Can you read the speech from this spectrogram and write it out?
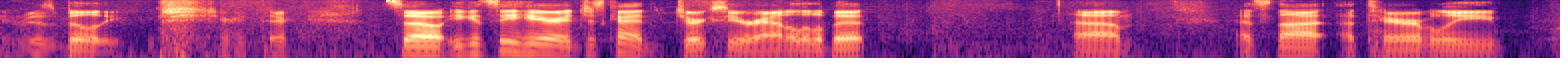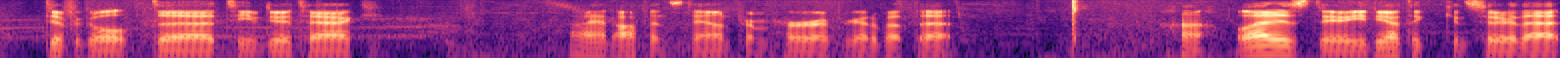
invisibility. right there. So you can see here, it just kind of jerks you around a little bit. Um, it's not a terribly difficult uh, team to attack. Oh, I had offense down from her. I forgot about that. Huh. Well, that is new. You do have to consider that.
